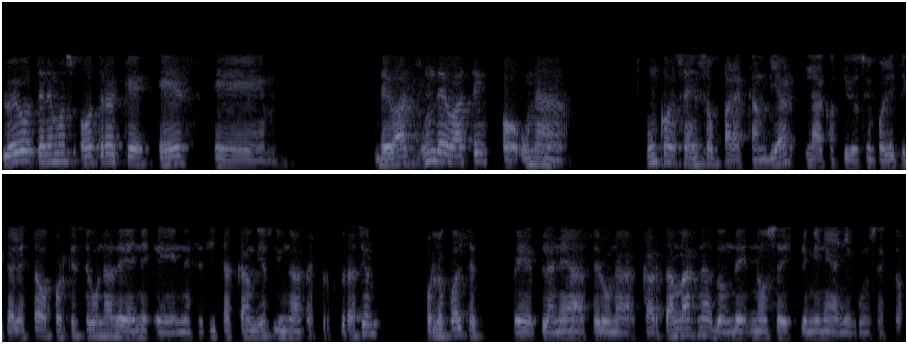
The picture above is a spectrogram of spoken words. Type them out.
luego tenemos otra que es eh, un debate o una un consenso para cambiar la constitución política del Estado, porque según ADN eh, necesita cambios y una reestructuración, por lo cual se eh, planea hacer una carta magna donde no se discrimine a ningún sector.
